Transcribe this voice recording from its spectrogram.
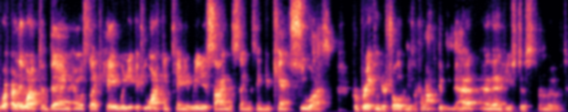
where they went up to Ben and was like, "Hey, if you want to continue, we need to sign this thing saying you can't sue us for breaking your shoulder." And he's like, "I'm not doing that," and then he's just removed.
